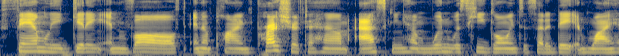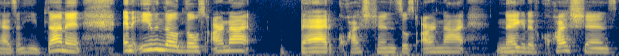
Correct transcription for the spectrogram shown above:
family getting involved and applying pressure to him asking him when was he going to set a date and why hasn't he done it and even though those are not bad questions, those are not negative questions.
